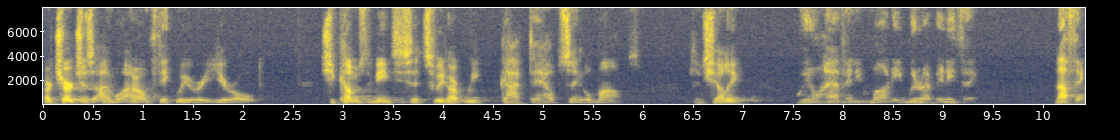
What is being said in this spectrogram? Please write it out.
Our church is, I don't think we were a year old. She comes to me and she said, Sweetheart, we got to help single moms. I said, Shelly, we don't have any money. We don't have anything. Nothing.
